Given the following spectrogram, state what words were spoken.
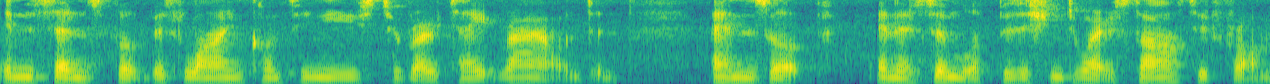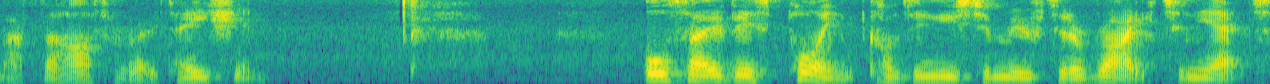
in the sense that this line continues to rotate round and ends up in a similar position to where it started from after half a rotation. Also, this point continues to move to the right, and yet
